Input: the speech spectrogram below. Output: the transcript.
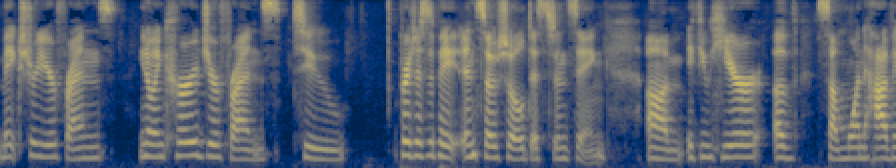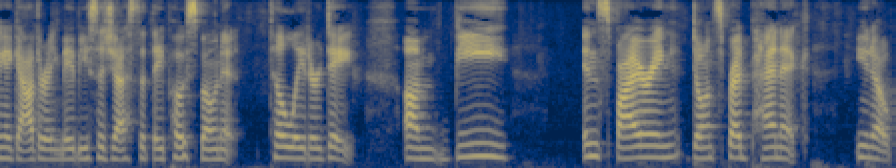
Make sure your friends you know encourage your friends to participate in social distancing um, if you hear of someone having a gathering maybe suggest that they postpone it till a later date. Um, be inspiring. Don't spread panic. You know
